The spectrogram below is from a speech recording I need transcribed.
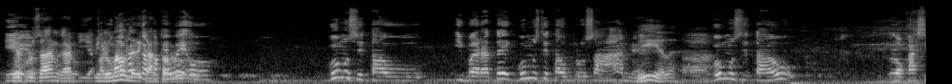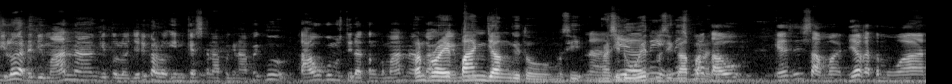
Iya. Dia perusahaan kan? Iya, kalau Minimal gua dari kan kantor dulu. Gue mesti tahu ibaratnya gue mesti tahu perusahaan ya. Iyalah. Ah. Gue mesti tahu lokasi lo ada di mana gitu loh. Jadi kalau in case kenapa-kenapa gue tahu gue mesti datang ke mana. Kan proyek panjang gitu. Mesti Nah, ngasih iya, duit nih, mesti ini kapan? semua tahu. Kayaknya sih sama dia ketemuan.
